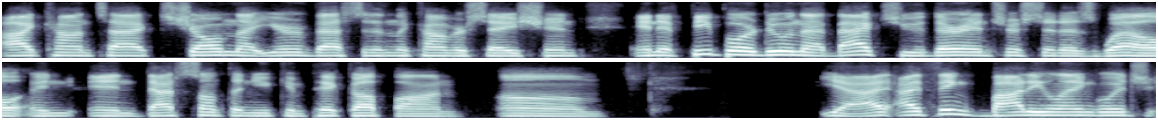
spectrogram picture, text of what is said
eye contact, show them that you're invested in the conversation. And if people are doing that back to you, they're interested as well. And, and that's something you can pick up on. Um, yeah, I, I think body language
